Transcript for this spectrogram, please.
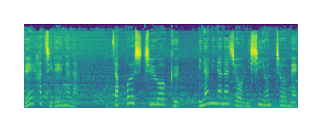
零八零七札幌市中央区南七条西四丁目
